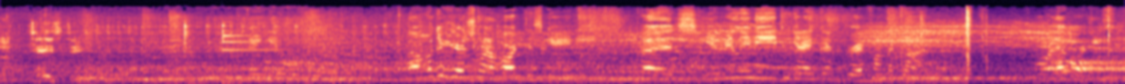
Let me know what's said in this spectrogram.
look tasty. Dang it. Uh, Hunter here is kind of hard this game because you really need to get a good grip on the gun. Whatever it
